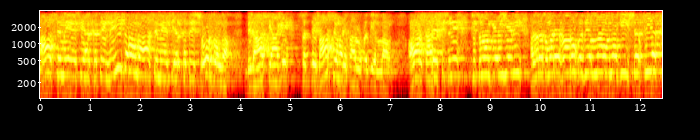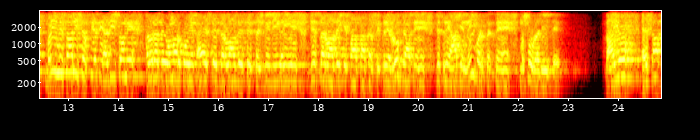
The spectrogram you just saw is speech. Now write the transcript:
آج سے میں ایسی حرکتیں نہیں کروں گا، آج سے میں ایسی حرکتیں چھوڑ دوں گا۔ بدعات کے آگے سدے بات سے عمر فاروق رضی اللہ عنہ۔ اور سارے فتنے فتنوں کے لیے بھی حضرت عمر فاروق رضی اللہ عنہ کی شخصیت، بڑی مثالی شخصیت حدیثوں میں حضرت عمر کو ایک ایسے دروازے سے تجویز دی گئی ہے، جس دروازے کے پاس آ کر فتنے رک جاتے ہیں، فتنے آگے نہیں بڑھ سکتے ہیں۔ مشہور حدیث ہے۔ بھائیوں احساس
